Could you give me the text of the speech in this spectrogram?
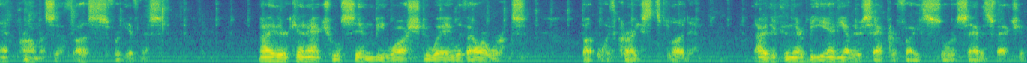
and promiseth us forgiveness. Neither can actual sin be washed away with our works, but with Christ's blood. Neither can there be any other sacrifice or satisfaction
